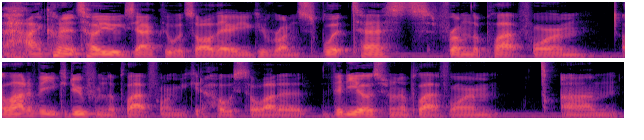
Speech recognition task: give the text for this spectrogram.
I couldn't tell you exactly what's all there. You could run split tests from the platform a lot of it you could do from the platform. You could host a lot of videos from the platform. Um,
